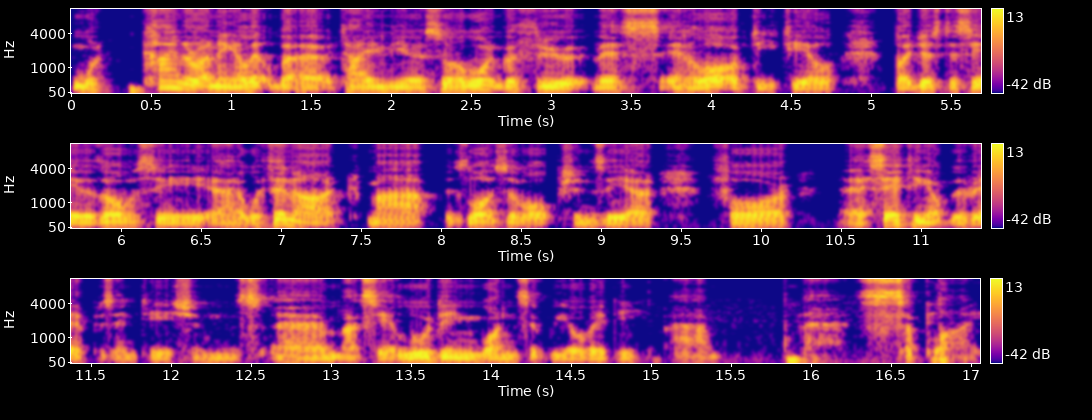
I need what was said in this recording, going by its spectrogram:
we're kind of running a little bit out of time here, so I won't go through this in a lot of detail, but just to say there's obviously uh, within ArcMap, there's lots of options there for uh, setting up the representations, um, I say loading ones that we already um, uh, supply.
